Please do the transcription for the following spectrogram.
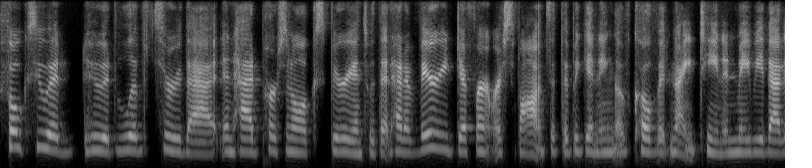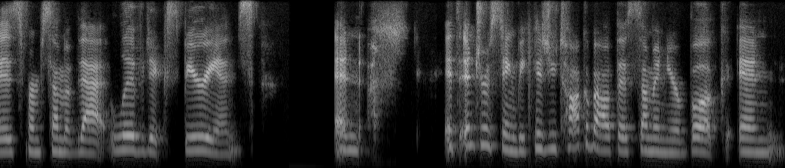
folks who had who had lived through that and had personal experience with it had a very different response at the beginning of COVID-19 and maybe that is from some of that lived experience and it's interesting because you talk about this some in your book and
